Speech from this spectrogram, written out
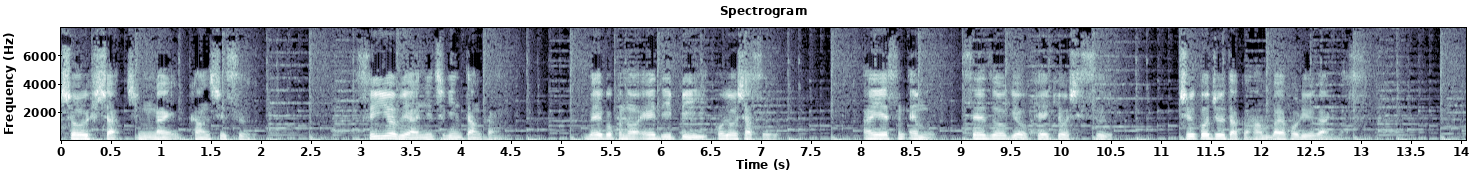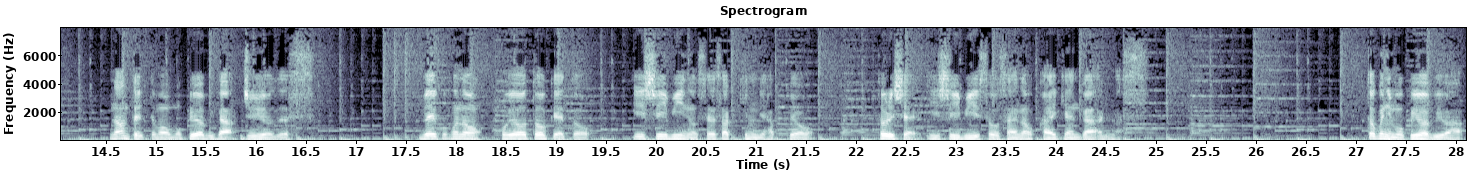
消費者信頼感指数、水曜日は日銀短観、米国の ADP 雇用者数、ISM 製造業景況指数、中古住宅販売保留があります。なんといっても木曜日が重要です。米国の雇用統計と ECB の政策金利発表、トリシェ ECB 総裁の会見があります。特に木曜日は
